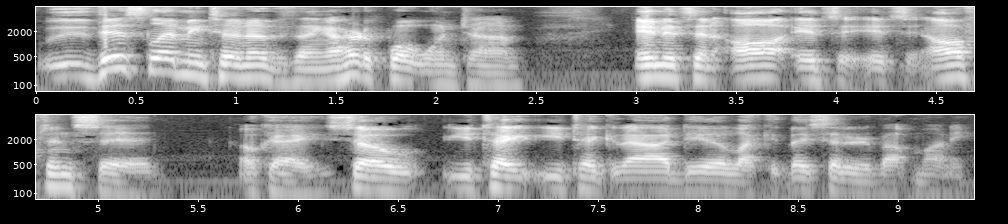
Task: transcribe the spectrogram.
this led me to another thing. I heard a quote one time, and it's an it's it's often said. Okay, so you take you take the idea like they said it about money.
